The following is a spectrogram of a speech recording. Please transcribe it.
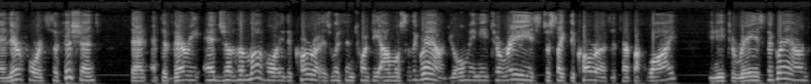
and therefore it's sufficient that at the very edge of the mavoi, the Korah is within 20 amos of the ground. You only need to raise, just like the Korah is a tefach wide, you need to raise the ground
